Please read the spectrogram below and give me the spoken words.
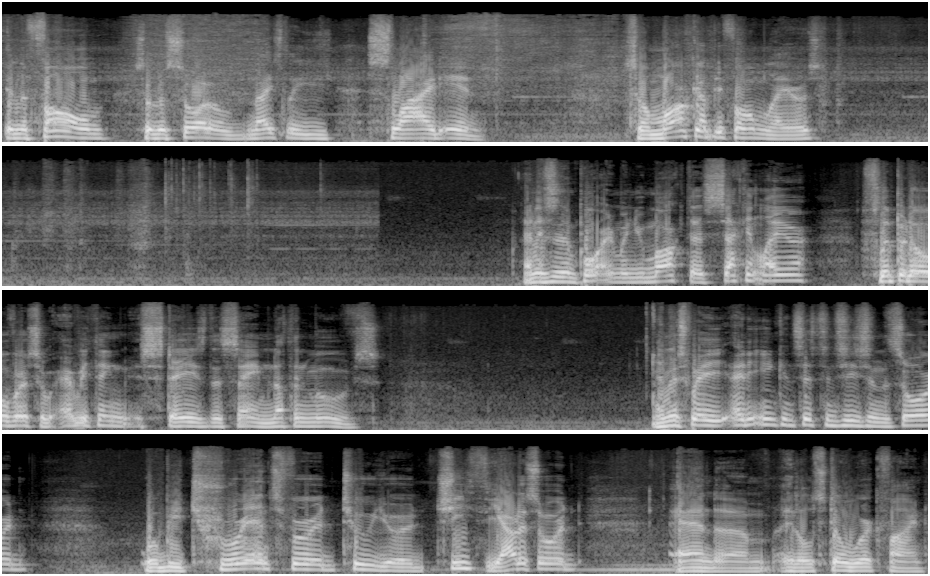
in the foam so the sword will nicely slide in. So mark up your foam layers. And this is important. When you mark the second layer, flip it over so everything stays the same. Nothing moves. And this way, any inconsistencies in the sword will be transferred to your sheath, the outer sword, and um, it'll still work fine.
